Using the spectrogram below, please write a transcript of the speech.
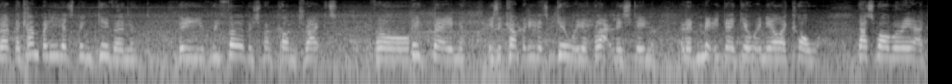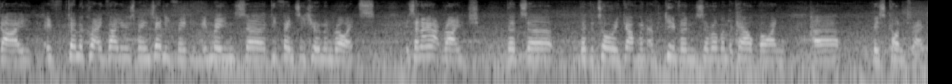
that the company that's been given the refurbishment contract for Big Ben is a company that's guilty of blacklisting and admitted they're guilty in the High Court. That's why we're here today. If democratic values means anything, it means uh, defence of human rights. It's an outrage that, uh, that the Tory government have given Sir Robert McAlpine uh, this contract.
